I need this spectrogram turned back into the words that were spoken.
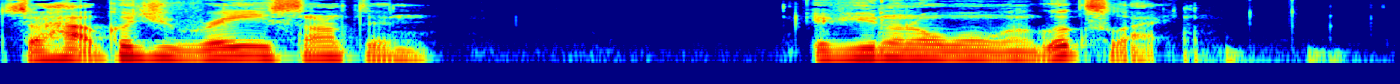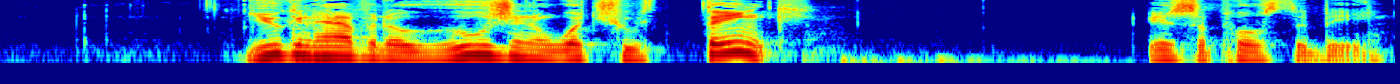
So how could you raise something if you don't know what one looks like? You can have an illusion of what you think is supposed to be.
